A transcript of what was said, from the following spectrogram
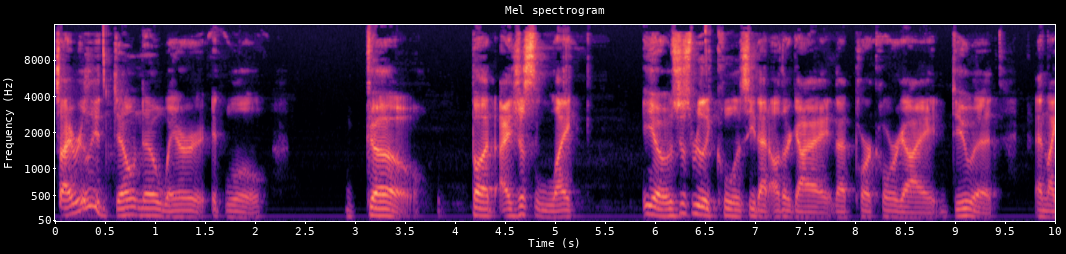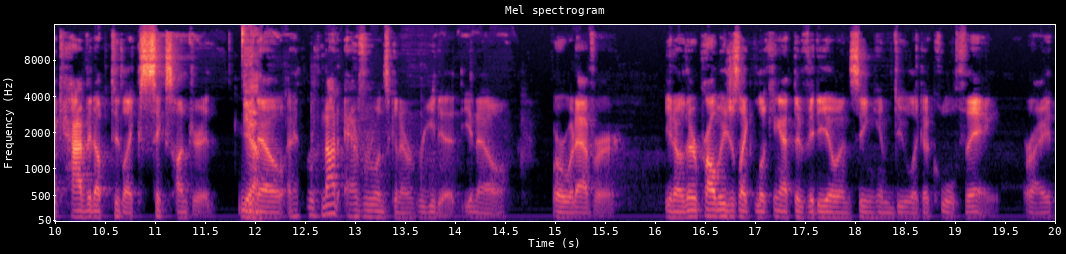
so i really don't know where it will go but i just like you know it was just really cool to see that other guy that parkour guy do it and like have it up to like 600 yeah you know and it's like not everyone's gonna read it you know or whatever. You know they're probably just like looking at the video and seeing him do like a cool thing right?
